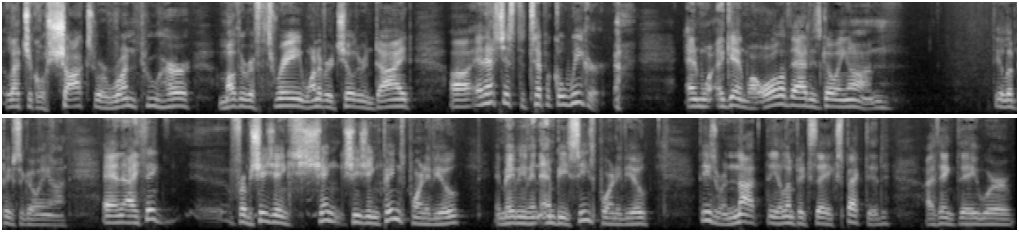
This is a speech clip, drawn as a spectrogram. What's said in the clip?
electrical shocks were run through her. A mother of three, one of her children died, uh, and that's just a typical Uyghur. and again, while all of that is going on, the Olympics are going on, and I think from Xi, Jinping, Xi Jinping's point of view, and maybe even NBC's point of view, these were not the Olympics they expected. I think they were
